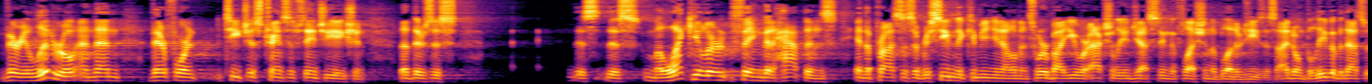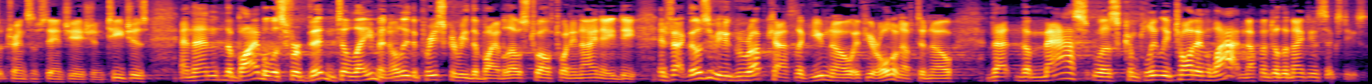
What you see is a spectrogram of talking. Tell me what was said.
very literal and then therefore teaches transubstantiation. That there's this this, this molecular thing that happens in the process of receiving the communion elements whereby you are actually ingesting the flesh and the blood of Jesus. I don't believe it, but that's what transubstantiation teaches. And then the Bible was forbidden to laymen. Only the priest could read the Bible. That was 1229 AD. In fact, those of you who grew up Catholic, you know, if you're old enough to know, that the Mass was completely taught in Latin up until the 1960s.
